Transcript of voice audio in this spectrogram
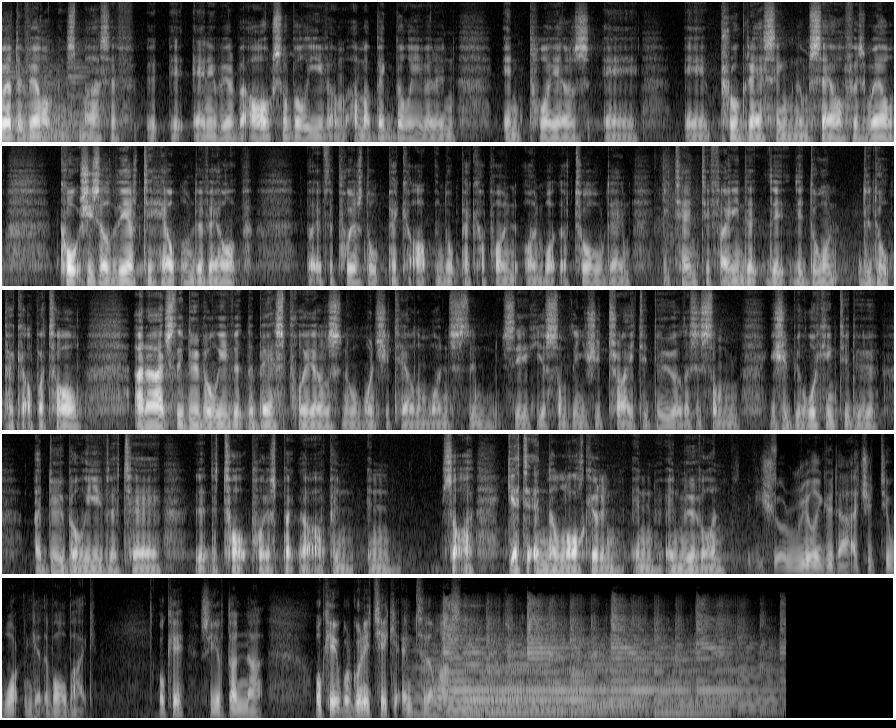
player development's massive anywhere, but I also believe I'm, I'm a big believer in in players uh, uh, progressing themselves as well. Coaches are there to help them develop. But if the players don't pick it up and don't pick up on, on what they're told, then you tend to find that they, they don't they don't pick it up at all. And I actually do believe that the best players, you know, once you tell them once and say, here's something you should try to do, or this is something you should be looking to do, I do believe that, uh, that the top players pick that up and, and sort of get it in the locker and, and, and move on. If you show a really good attitude to work and get the ball back. Okay, so you've done that. Okay, we're going to take it into the last game.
